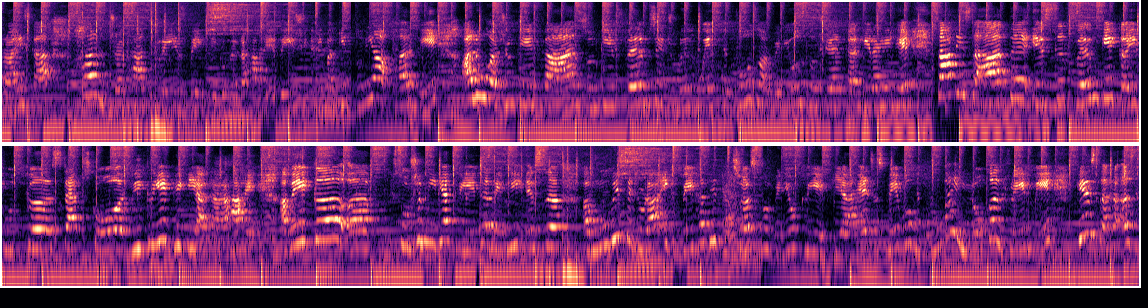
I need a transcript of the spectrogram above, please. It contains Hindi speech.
राइज का हर जगह क्रेज देखने को मिल रहा है। देश ही नहीं, बल्कि दुनिया भर में अल्लू अर्जुन के फैंस उनकी फ़िल्म से जुड़े हुए फ़ोटोज़ और वीडियोस तो शेयर कर ही रहे हैं। साथ ही साथ इस फ़िल्म के कई स्टेप्स को रिक्रिएट भी किया जा रहा है। अब एक सोशल मीडिया क्रिएटर ने भी इस मूवी से जुड़ा एक बेहद ही दिलचस्प वीडियो क्रिएट किया है, जिसमें वो मुंबई लोकल ट्रेन में किस तरह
